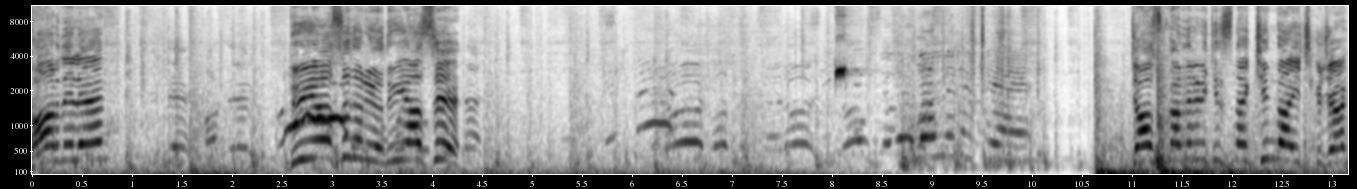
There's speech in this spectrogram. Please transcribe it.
Kardelen dünyası dönüyor dünyası. Cansu Kardelen ikisinden kim daha iyi çıkacak?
